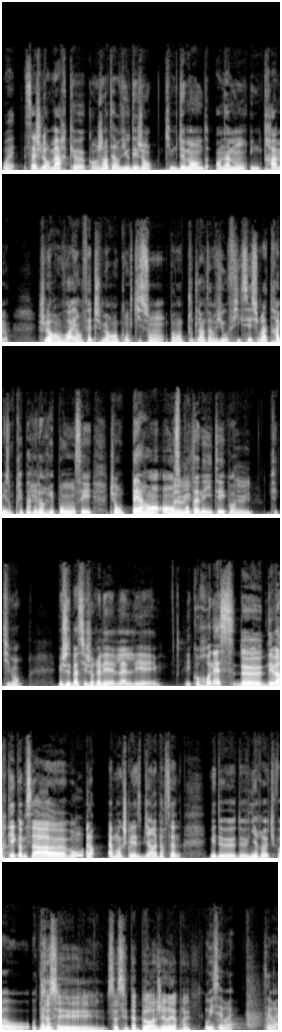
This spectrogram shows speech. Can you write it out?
Ouais, ça je le remarque euh, quand j'interviewe des gens qui me demandent en amont une trame, je leur envoie et en fait je me rends compte qu'ils sont pendant toute l'interview fixés sur la trame, ils ont préparé leurs réponses et tu vois, on perd en, en oui. spontanéité quoi, oui. effectivement. Mais je sais pas si j'aurais les, les cojones de débarquer comme ça. euh, bon, alors, à moins que je connaisse bien la personne, mais de, de venir, euh, tu vois, au, au Mais talent. Ça, c'est ça, c'est ta peur à gérer après. Oui, c'est vrai. C'est vrai.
